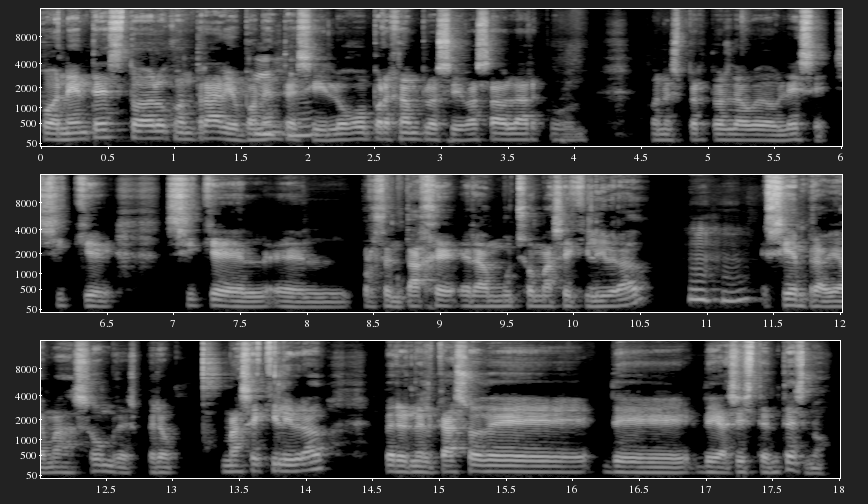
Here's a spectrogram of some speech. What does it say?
ponentes todo lo contrario, ponentes. Y luego, por ejemplo, si vas a hablar con, expertos de AWS, sí que, sí que el, porcentaje era mucho más equilibrado. Siempre había más hombres, pero más equilibrado. Pero en el caso de asistentes, no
